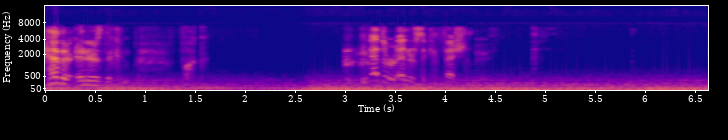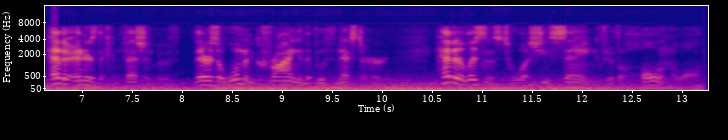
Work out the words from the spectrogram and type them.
Heather enters the con- fuck. Heather enters the confession booth. Heather enters the confession booth. There is a woman crying in the booth next to her. Heather listens to what she's saying through the hole in the wall.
